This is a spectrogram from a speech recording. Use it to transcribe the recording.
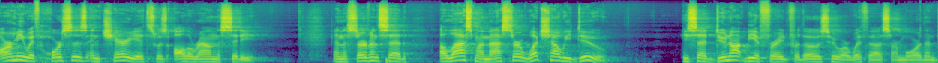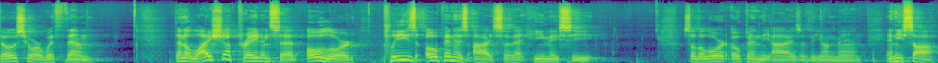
army with horses and chariots was all around the city. And the servant said, Alas, my master, what shall we do? He said, Do not be afraid, for those who are with us are more than those who are with them. Then Elisha prayed and said, O Lord, please open his eyes so that he may see. So the Lord opened the eyes of the young man, and he saw,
